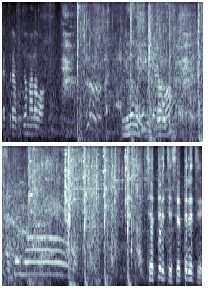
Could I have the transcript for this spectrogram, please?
கத்துற, அப்படிதான் மேல வா. செத்துருச்சு செத்துருச்சு.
